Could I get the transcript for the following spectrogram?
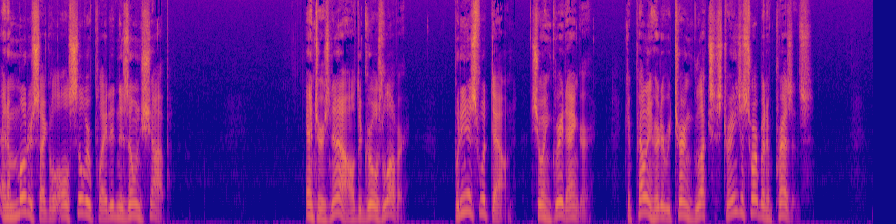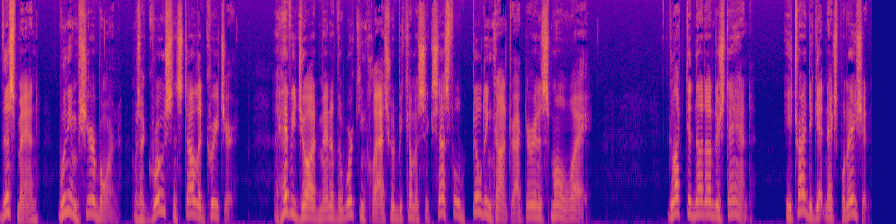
and a motorcycle all silver plated in his own shop. Enters now the girl's lover, putting his foot down, showing great anger, compelling her to return Gluck's strange assortment of presents. This man, William Sherborne, was a gross and stolid creature, a heavy jawed man of the working class who had become a successful building contractor in a small way. Gluck did not understand. He tried to get an explanation,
